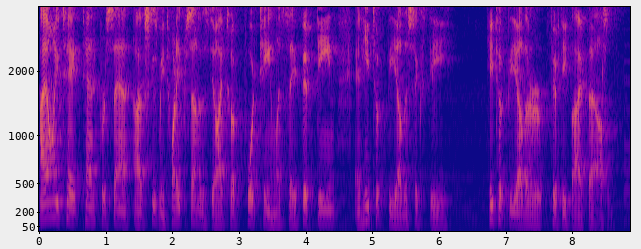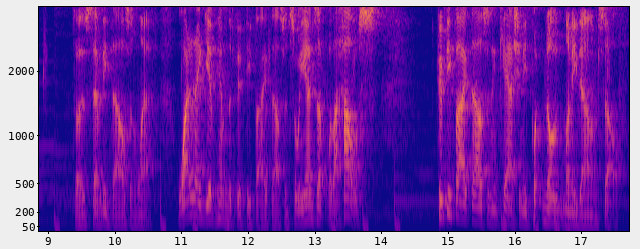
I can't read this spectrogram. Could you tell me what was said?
I only take 10%, uh, excuse me, 20% of this deal. I took 14, let's say 15, and he took the other 60. He took the other 55,000. So there's 70,000 left. Why did I give him the 55,000? So he ends up with a house 55,000 in cash and he put no money down himself.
